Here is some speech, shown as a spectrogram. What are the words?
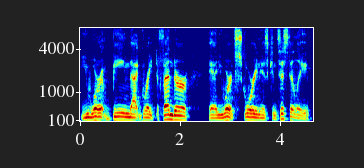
you weren't being that great defender and you weren't scoring as consistently.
